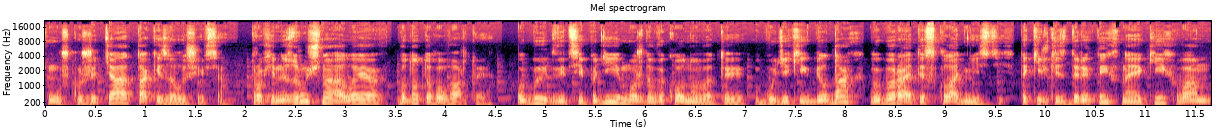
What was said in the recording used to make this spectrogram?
смужку життя, так і залишився. Трохи незручно, але воно того вартує. Обидві ці події можна виконувати в будь-яких білдах. Вибирайте складність та кількість директив, на яких вам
